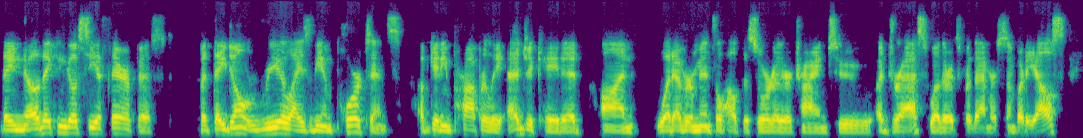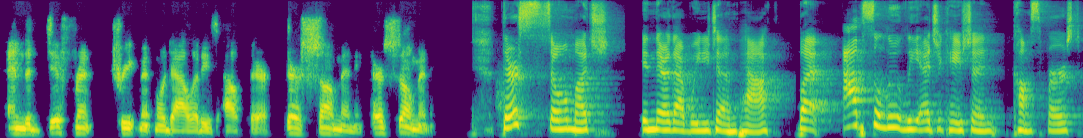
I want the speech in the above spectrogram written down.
They know they can go see a therapist, but they don't realize the importance of getting properly educated on whatever mental health disorder they're trying to address, whether it's for them or somebody else, and the different treatment modalities out there. There's so many. There's so many. There's so much in there that we need to unpack. But absolutely education comes first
